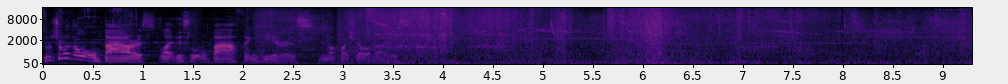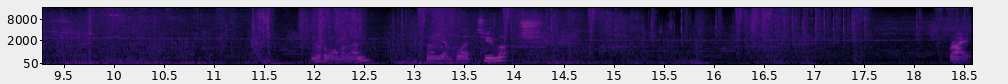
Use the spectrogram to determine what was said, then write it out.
I'm not sure what the little bar is, like this little bar thing here is. I'm not quite sure what that is. Another one of them. So don't get bled too much. Right.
